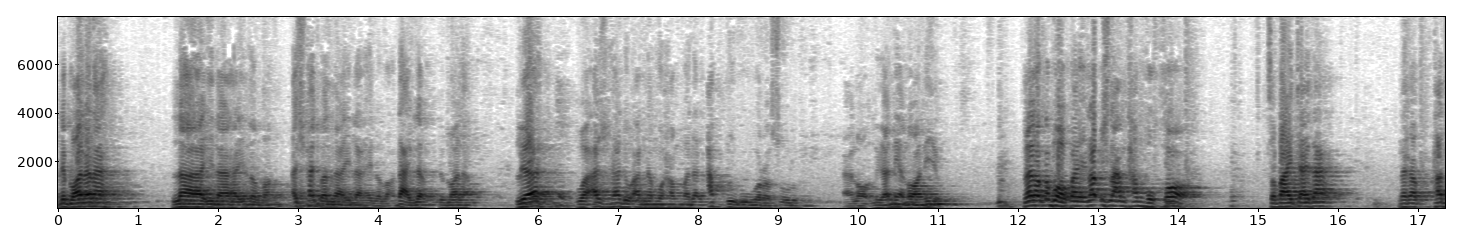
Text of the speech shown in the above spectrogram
เรียบร้อยแล้วนะลาอิลาฮะอิลลัลลอฮ์อัชฮะดุอัลลาอิลาฮะอิลลัลลอฮ์ได้แล้วเรียบร้อยแล้วเหลือว่าอัชฮะดุอันนะมุฮัมมัดันอับดุฮูวะรอซูลุอ่ารอเหลือเนี่ยรอนี้อยู่ แล้วเราก็บอกไปรับอิสลามทำหกข้อ สบายใจได้นะครับ ท่าน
